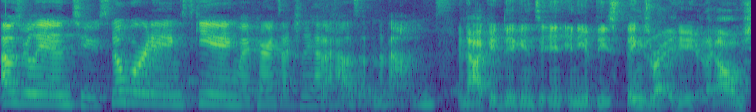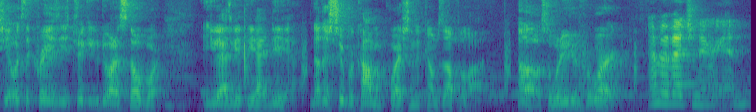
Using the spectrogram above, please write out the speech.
I was really into snowboarding, skiing. My parents actually had a house up in the mountains. And now I could dig into in, any of these things right here. Like, oh shit, what's the craziest trick you can do on a snowboard? You guys get the idea. Another super common question that comes up a lot. Oh, so what do you do for work? I'm a veterinarian.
